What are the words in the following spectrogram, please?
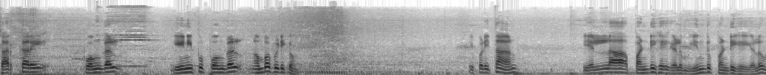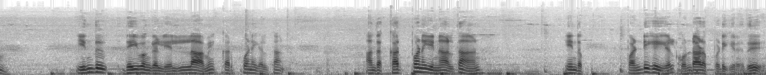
சர்க்கரை பொங்கல் இனிப்பு பொங்கல் ரொம்ப பிடிக்கும். இப்படித்தான் எல்லா பண்டிகைகளும் இந்து பண்டிகைகளும் இந்து தெய்வங்கள் எல்லாமே கற்பனைகள் தான். அந்த கற்பனையினால் தான் இந்த பண்டிகைகள் கொண்டாடப்படுகிறது.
